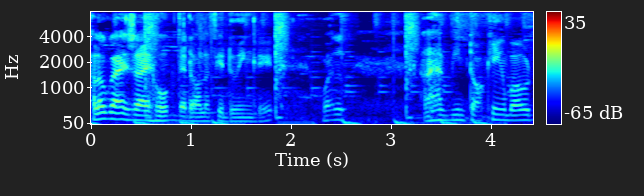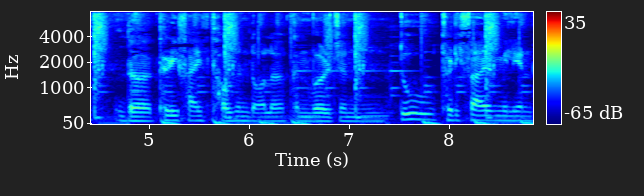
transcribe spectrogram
Hello, guys. I hope that all of you are doing great. Well, I have been talking about the $35,000 conversion to $35 million.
